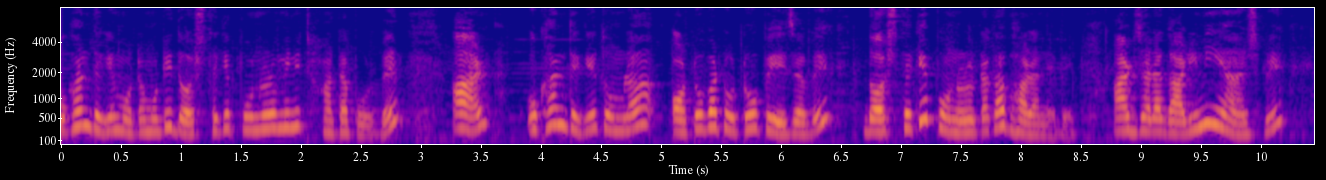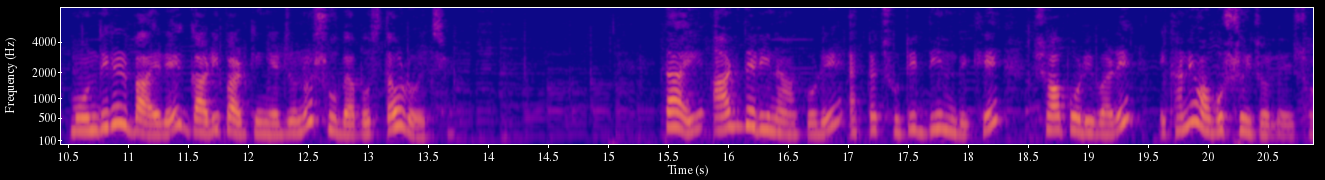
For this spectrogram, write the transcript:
ওখান থেকে মোটামুটি দশ থেকে পনেরো মিনিট হাঁটা পড়বে। আর ওখান থেকে তোমরা অটো বা টোটো পেয়ে যাবে, দশ থেকে পনেরো টাকা ভাড়া নেবে। আর যারা গাড়ি নিয়ে আসবে, মন্দিরের বাইরে গাড়ি পার্কিংয়ের জন্য সুব্যবস্থাও রয়েছে। তাই আর দেরি না করে একটা ছুটির দিন দেখে সপরিবারে এখানে অবশ্যই চলে এসো।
